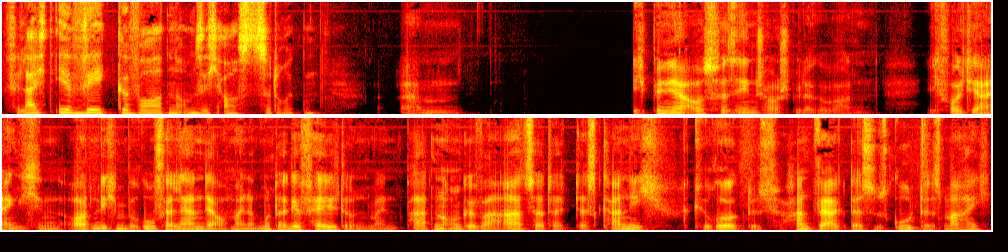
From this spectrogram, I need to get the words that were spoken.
vielleicht Ihr Weg geworden, um sich auszudrücken? Ähm, ich bin ja aus Versehen Schauspieler geworden. Ich wollte ja eigentlich einen ordentlichen Beruf erlernen, der auch meiner Mutter gefällt. Und mein Patenonkel war Arzt, hat gesagt, das kann ich, Chirurg, das Handwerk, das ist gut, das mache ich.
